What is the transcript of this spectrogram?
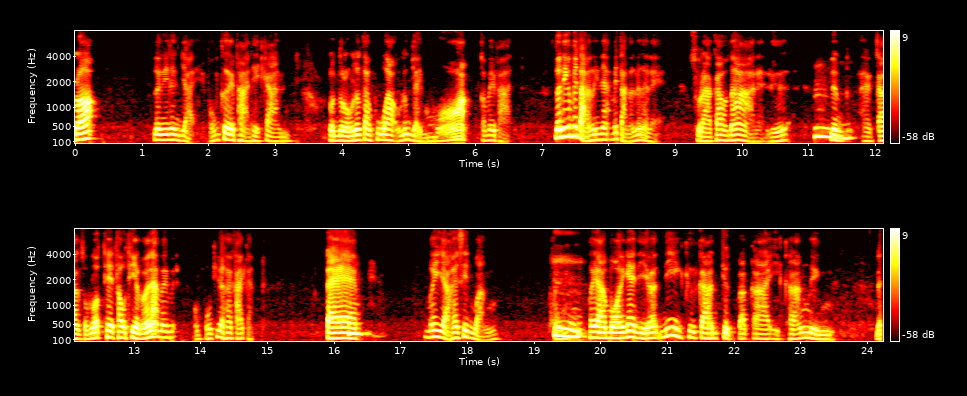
เพราะเรื่องนี้เรื่องใหญ่ ผมเคยผ่านเหตุการณ์รณรงค์เลือกตั้งผู้ว่าเรื่องใหญ่มากก็ไม่ผ่าน เรื่องนี้ก็ไม่ต่างกันเลยเนี่ยไม่ต่างกันเรื่องอะไรสุราก้าวหน้าเนี่ยหรือเรื่องการสมรสเทศเท่าเทียมอะไรนะไม่ผมผมคิดว่าคล้าย ๆกัน แต่ไม่อยากให้สิ้นหวังผมพยายามมองในแง่ดีว่านี่คือการจุดประกายอีกครั้งหนึ่งใน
